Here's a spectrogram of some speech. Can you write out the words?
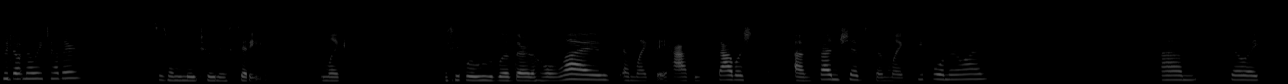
who don't know each other. This is when you move to a new city. And like There's people who've lived there their whole lives and like they have these established um, friendships and like people in their lives. Um, so like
